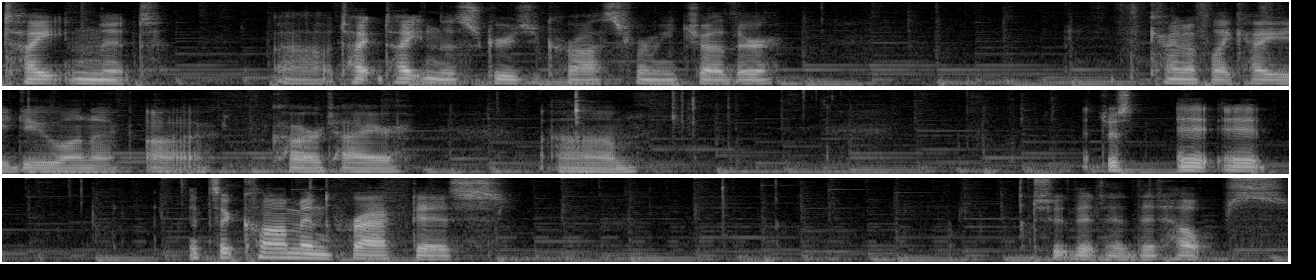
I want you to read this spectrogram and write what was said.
tighten it, uh, tighten the screws across from each other, kind of like how you do on a, a car tire. Um, just it, it it's a common practice to that that helps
